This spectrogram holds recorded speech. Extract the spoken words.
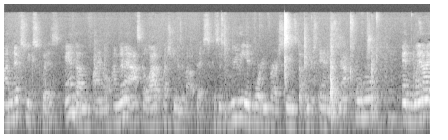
on next week's quiz and on the final, I'm gonna ask a lot of questions about this, because it's really important for our students to understand this maximum rule. And when I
